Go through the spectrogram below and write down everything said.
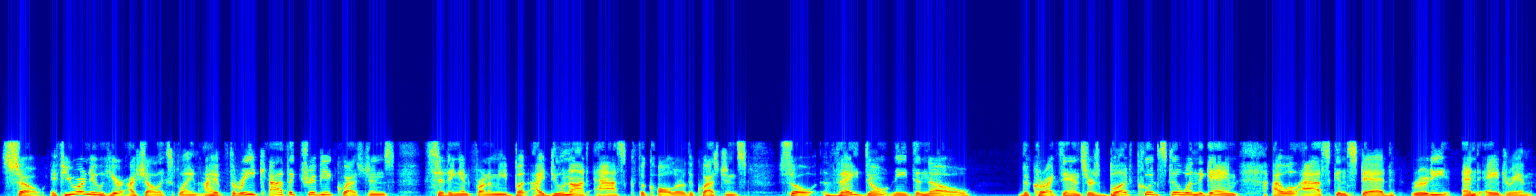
So, if you are new here, I shall explain. I have three Catholic trivia questions sitting in front of me, but I do not ask the caller the questions. So, they don't need to know the correct answers, but could still win the game. I will ask instead Rudy and Adrian,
